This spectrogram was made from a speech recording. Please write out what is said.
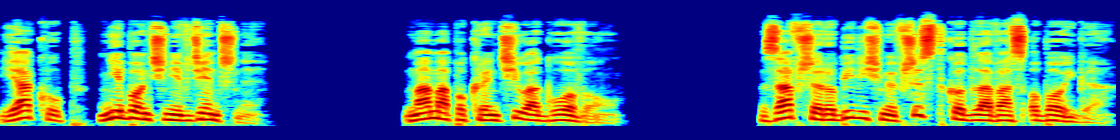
Jakub, nie bądź niewdzięczny. Mama pokręciła głową. Zawsze robiliśmy wszystko dla was obojga.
